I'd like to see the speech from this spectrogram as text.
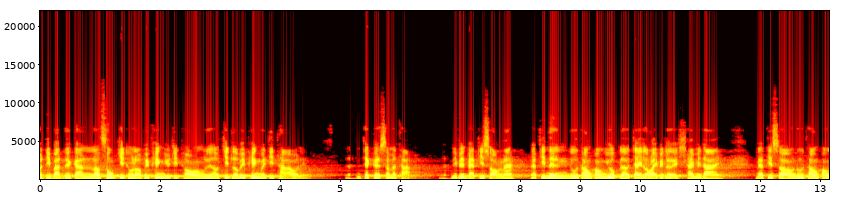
ปฏิบัติโดยการเราส่งจิตของเราไปเพ่งอยู่ที่ท้อง หรือเอาจิตเราไปเพ่งไว้ที่เท้าเนี่ยมันจะเกิดสมถะนี่เป็นแบบที่สองนะ แบบที่หนึ่งดูท้องพองยุบแล้วใจลอยไปเลยใช้ไม่ได้ แบบที่สองดูท้องพอง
